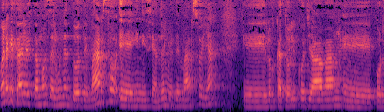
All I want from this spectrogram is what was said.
Hola, ¿qué tal? Estamos el lunes 2 de marzo, eh, iniciando el mes de marzo ya. Eh, los católicos ya van eh, por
